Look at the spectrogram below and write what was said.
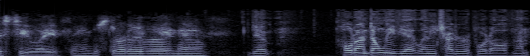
It's too late for him to start over right now. Yep. Hold on, don't leave yet. Let me try to report all of them.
